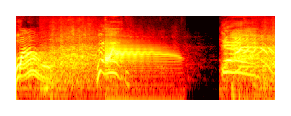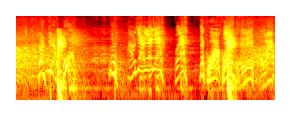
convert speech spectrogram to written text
哇哦！啊！啊！快进来！哇！好家伙，小姐，喂！你滚，滚，滚，滚！好玩！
